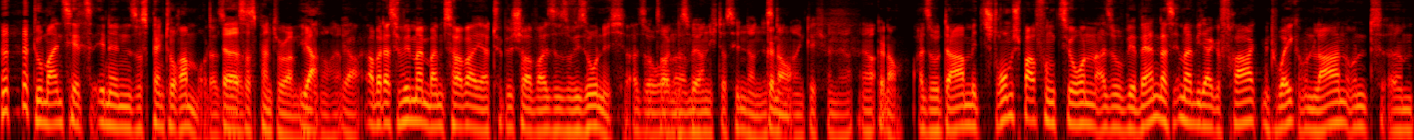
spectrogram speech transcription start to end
Du meinst jetzt in ein Suspentoram oder so? äh, das ist das Pantoram, ja, genau, ja, aber das will man beim Server ja typischerweise sowieso nicht. Also Sagen, das ähm, wäre ja nicht das Hindernis genau. dann eigentlich, wenn der, ja. Genau, also da mit Stromsparfunktionen, also wir werden das immer wieder gefragt mit Wake und LAN und ähm,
